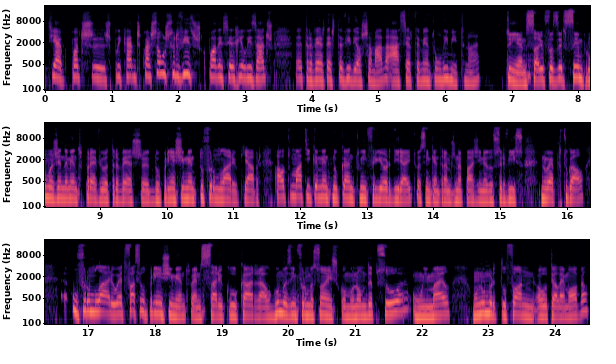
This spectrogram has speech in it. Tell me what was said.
Tiago, podes eh, explicar-nos quais são os serviços que podem ser realizados através desta videochamada? Há certamente um limite, não é? Sim, é necessário fazer sempre um agendamento prévio através eh, do preenchimento do formulário que abre automaticamente no canto inferior direito, assim que entramos na página do serviço no E-Portugal. O formulário é de fácil preenchimento, é necessário colocar algumas informações como o nome da pessoa, um e-mail, um número de telefone ou telemóvel,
